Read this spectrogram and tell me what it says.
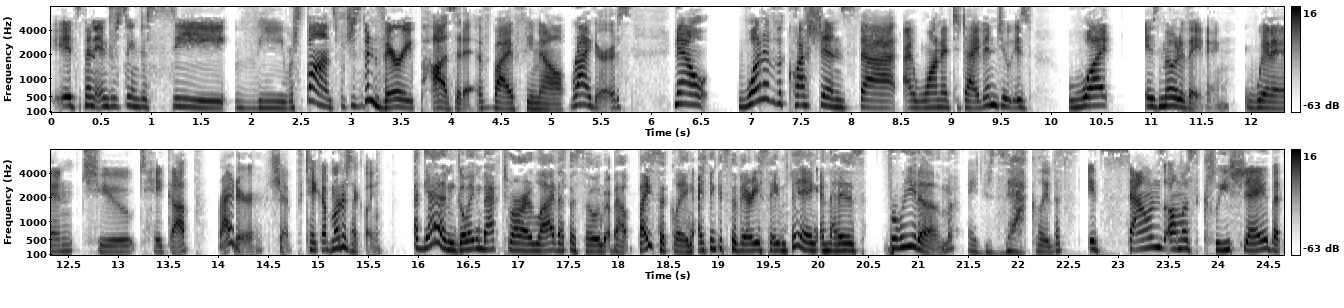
it's been interesting to see the response, which has been very positive by female riders. Now, one of the questions that I wanted to dive into is what is motivating women to take up ridership, take up motorcycling? Again, going back to our live episode about bicycling, I think it's the very same thing, and that is freedom. Exactly. That's, it sounds almost cliche, but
